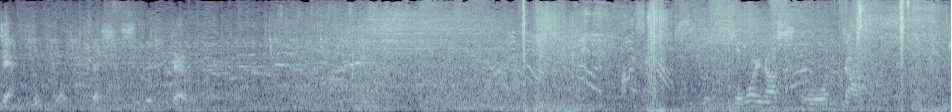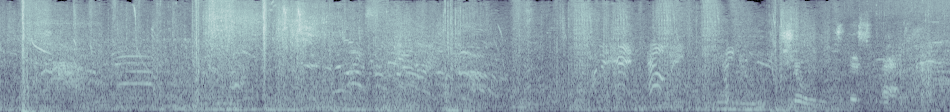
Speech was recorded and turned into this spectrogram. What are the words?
death of your precious rebellion. Join us or die. You chose this path.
